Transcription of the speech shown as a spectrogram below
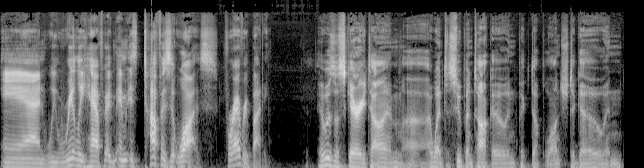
And we really have, I mean, as tough as it was for everybody. It was a scary time. Uh, I went to Soup and Taco and picked up lunch to go, and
